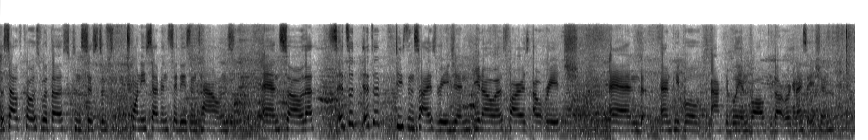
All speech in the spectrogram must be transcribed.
the South Coast with us consists of 27 cities and towns, and so that's it's a it's a decent sized region, you know, as far as outreach and and people actively involved with our organization.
